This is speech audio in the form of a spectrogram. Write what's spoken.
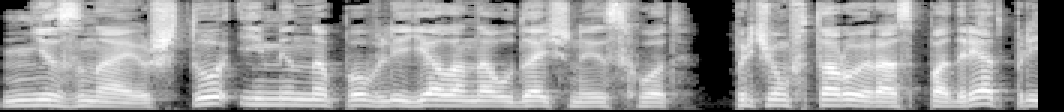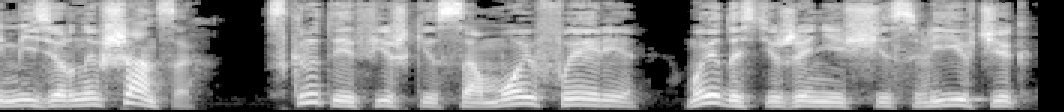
Не знаю, что именно повлияло на удачный исход, причем второй раз подряд при мизерных шансах. Скрытые фишки самой Ферри, мое достижение счастливчик,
